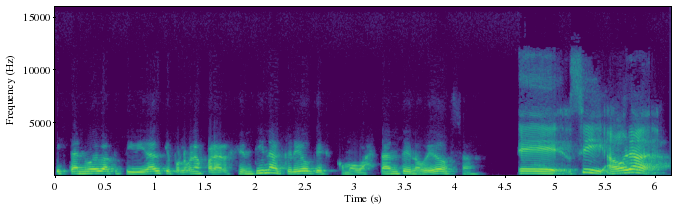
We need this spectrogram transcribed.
esta nueva actividad que por lo menos para Argentina creo que es como bastante novedosa. Eh, sí, ahora,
